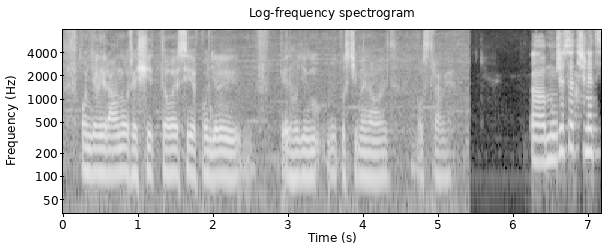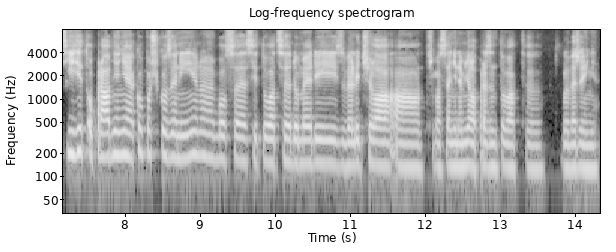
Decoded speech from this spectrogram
v pondělí ráno řešit to, jestli je v pondělí v pět hodin vypustíme na led v Ostravě. Eh, může se Třinec cítit oprávněně jako poškozený, nebo se situace do médií zveličila a třeba se ani neměla prezentovat eh, veřejně?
